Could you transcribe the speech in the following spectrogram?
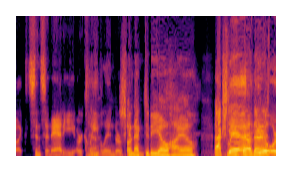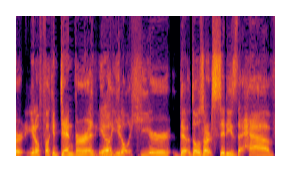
like cincinnati or cleveland or fucking Schenectady, Ohio. Actually, yeah, no, there you is. know, or you know fucking denver you know Yeah. you don't hear those aren't cities that have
